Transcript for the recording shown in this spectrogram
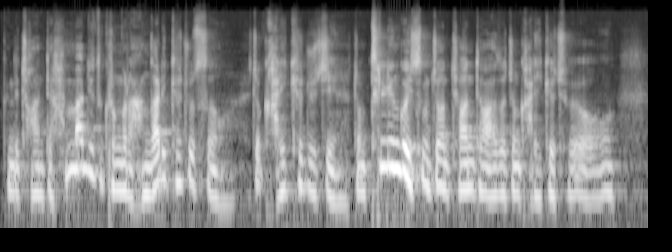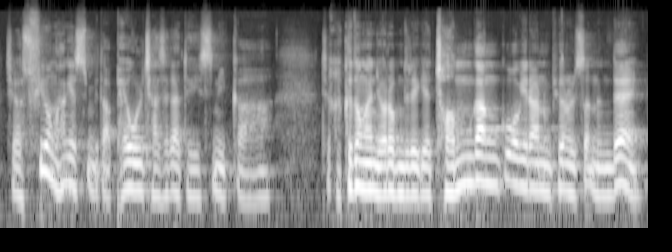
근데 저한테 한마디도 그런 걸 안 가르쳐 줬어. 좀 가르쳐 주지. 좀 틀린 거 있으면 좀 저한테 와서 좀 가르쳐 줘요. 제가 수용하겠습니다. 배울 자세가 돼 있으니까. 제가 그동안 여러분들에게 점강법이라는 표현을 썼는데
